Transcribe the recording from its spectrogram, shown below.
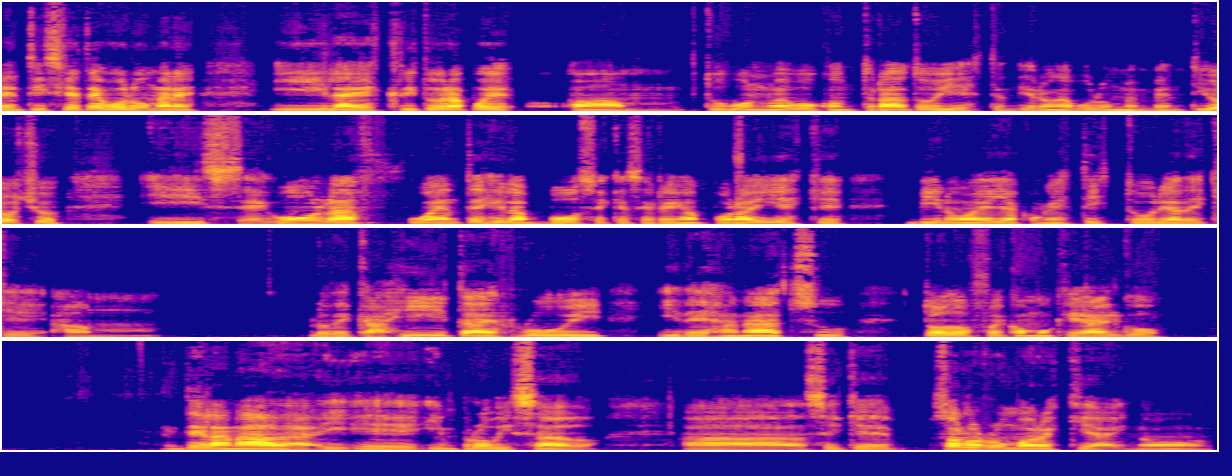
27 volúmenes y la escritora pues um, tuvo un nuevo contrato y extendieron a volumen 28 y según las fuentes y las voces que se regan por ahí es que vino ella con esta historia de que um, lo de Cajita, Rui y de Hanatsu todo fue como que algo de la nada, eh, improvisado. Ah, así que son los rumores que hay. No,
